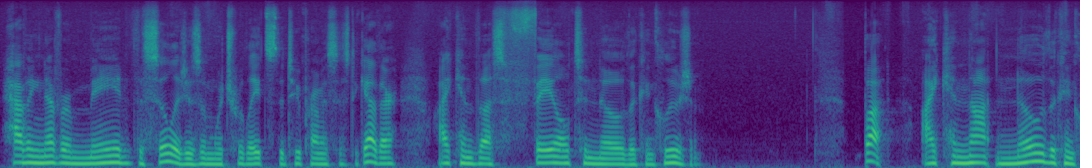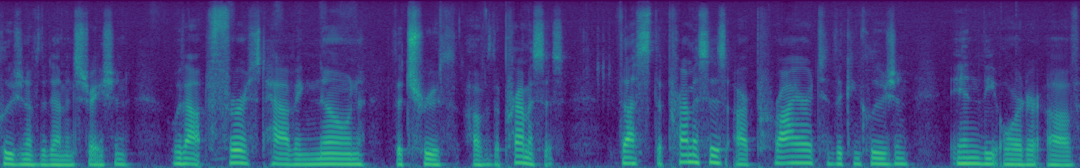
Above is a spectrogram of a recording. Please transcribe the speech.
having never made the syllogism which relates the two premises together, I can thus fail to know the conclusion. But I cannot know the conclusion of the demonstration without first having known the truth of the premises. Thus, the premises are prior to the conclusion in the order of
